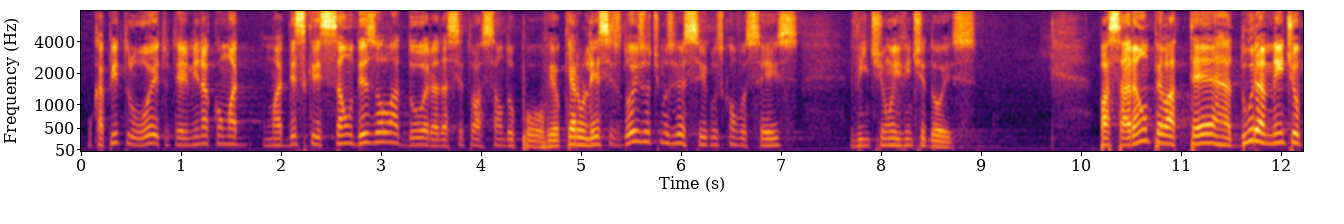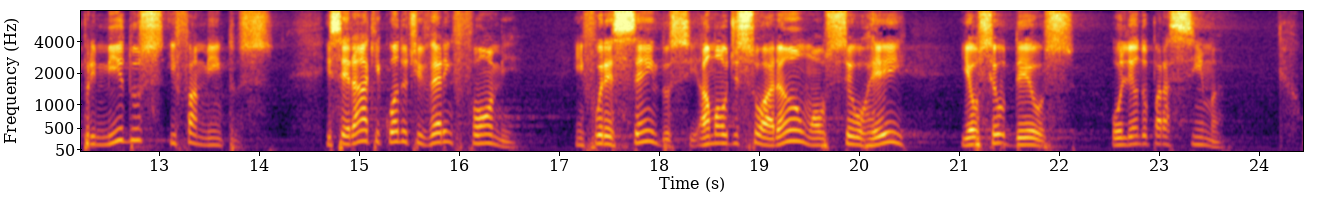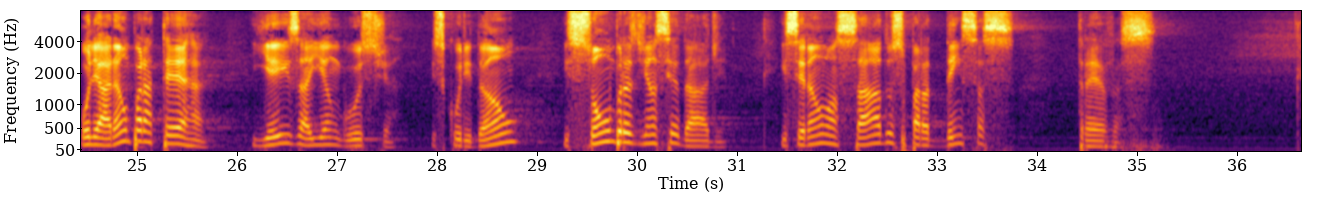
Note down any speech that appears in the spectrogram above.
O capítulo 8 termina com uma, uma descrição desoladora da situação do povo. Eu quero ler esses dois últimos versículos com vocês, 21 e 22. Passarão pela terra duramente oprimidos e famintos. E será que quando tiverem fome, enfurecendo-se, amaldiçoarão ao seu rei e ao seu Deus, olhando para cima? Olharão para a terra, e eis aí angústia, escuridão e sombras de ansiedade, e serão lançados para densas trevas.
